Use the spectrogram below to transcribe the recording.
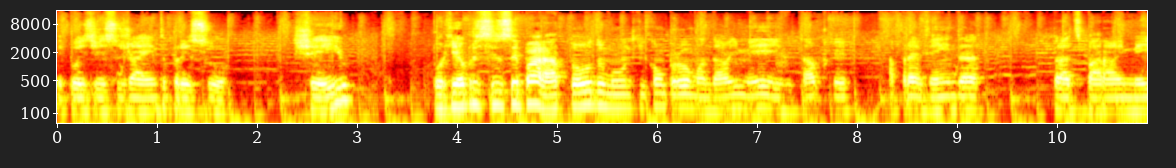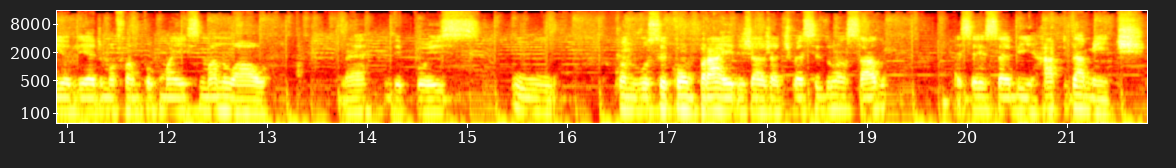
Depois disso já entra o preço cheio, porque eu preciso separar todo mundo que comprou, mandar o um e-mail e tal, porque a pré-venda para disparar o e-mail ali é de uma forma um pouco mais manual, né? Depois o quando você comprar ele já já tiver sido lançado, aí você recebe rapidamente.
